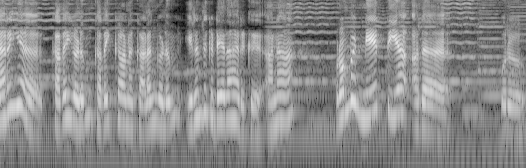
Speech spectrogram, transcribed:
நிறைய கதைகளும் கதைக்கான களங்களும் இருந்துக்கிட்டே தான் இருக்குது ஆனால் ரொம்ப நேர்த்தியாக அதை ஒரு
